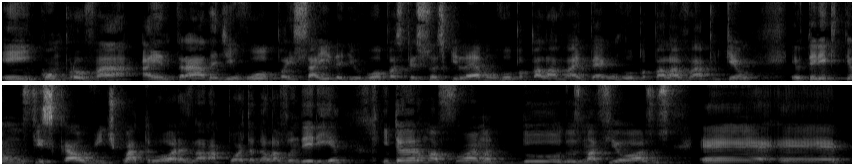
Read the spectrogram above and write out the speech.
em comprovar a entrada de roupa e saída de roupa, as pessoas que levam roupa para lavar e pegam roupa para lavar, porque eu, eu teria que ter um fiscal 24 horas lá na porta da lavanderia. Então, era uma forma do, dos mafiosos. É, é,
